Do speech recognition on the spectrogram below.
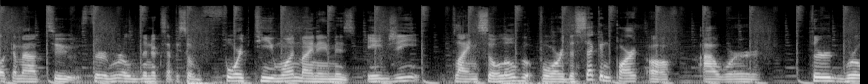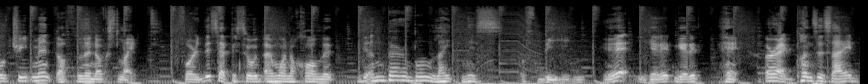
Welcome out to Third World Linux episode 41. My name is AG, flying solo for the second part of our third world treatment of Linux Lite. For this episode, I want to call it the unbearable lightness of being. Yeah, you get it, get it? Alright, puns aside,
